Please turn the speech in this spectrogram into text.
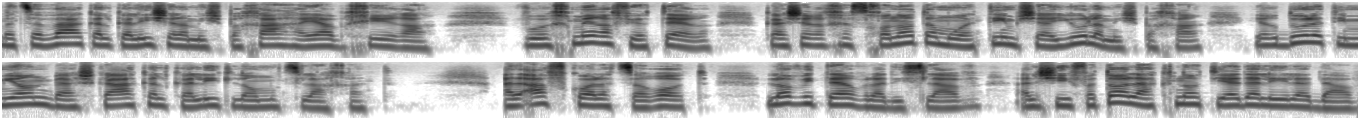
מצבה הכלכלי של המשפחה היה בכי רע, והוא החמיר אף יותר, כאשר החסכונות המועטים שהיו למשפחה ירדו לטמיון בהשקעה כלכלית לא מוצלחת. על אף כל הצרות, לא ויתר ולדיסלב על שאיפתו להקנות ידע לילדיו,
